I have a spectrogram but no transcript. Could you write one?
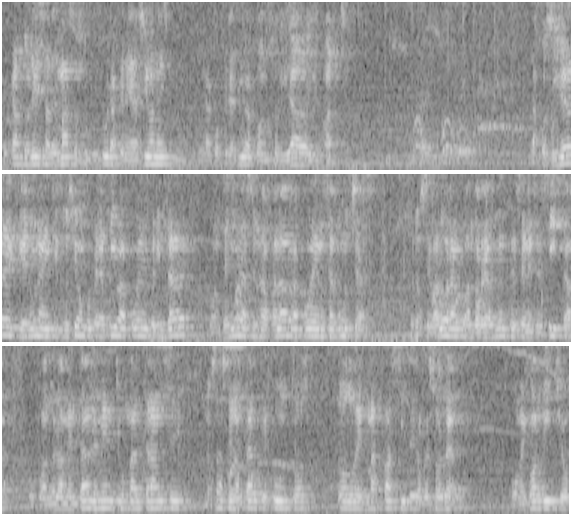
dejándoles además a sus futuras generaciones una cooperativa consolidada y en marcha. Las posibilidades que en una institución cooperativa puede brindar, contenidas en una palabra, pueden ser muchas, pero se valoran cuando realmente se necesita o cuando lamentablemente un mal trance nos hace notar que juntos todo es más fácil de resolver, o mejor dicho,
